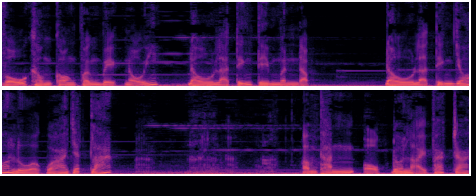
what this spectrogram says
Vũ không còn phân biệt nổi Đâu là tiếng tim mình đập, Đâu là tiếng gió lùa qua vách lá. Âm thanh ột đó lại phát ra,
